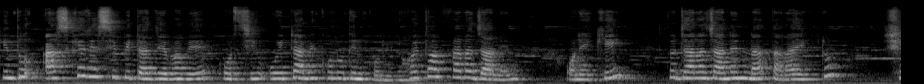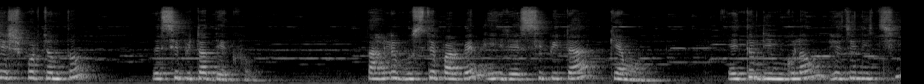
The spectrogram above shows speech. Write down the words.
কিন্তু আজকের রেসিপিটা যেভাবে করছি, ওইটা আমি কোনো দিন করিনি। হয়তো আপনারা জানেন অনেকেই, তো যারা জানেন না, তারা একটু শেষ পর্যন্ত রেসিপিটা দেখুন। তাহলে বুঝতে পারবেন এই রেসিপিটা কেমন। এই তো ডিমগুলোও ভেজে নিচ্ছি।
